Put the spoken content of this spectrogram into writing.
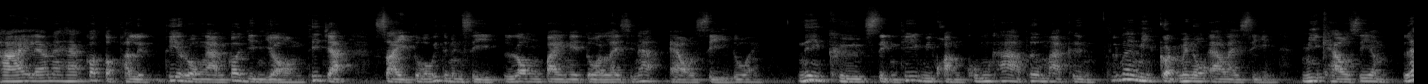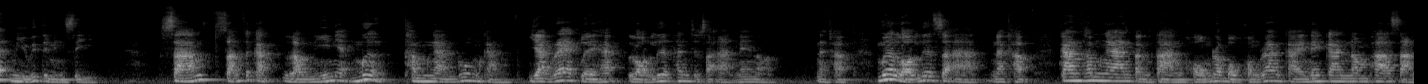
ท้ายแล้วนะฮะก็ตกผลึกที่โรงงานก็ยินยอมที่จะใส่ตัววิตามินซีลงไปในตัวไลซินา LC ด้วย นี่คือสิ่งที่มีความคุ้มค่าเพิ่มมากขึ้นเมื่อมีกรดอะมิโนแอลไลซีน มีแคลเซียม และมีวิตามินซีสามสารสกัดเหล่านี้เนี่ยเมื่อทำงานร่วมกัน อย่างแรกเลยฮะหลอดเลือดท่านจะสะอาดแน่นอนนะครับเมื่อหลอดเลือดสะอาดนะครับการทำงานต่างๆของระบบของร่างกายในการนำพาสาร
